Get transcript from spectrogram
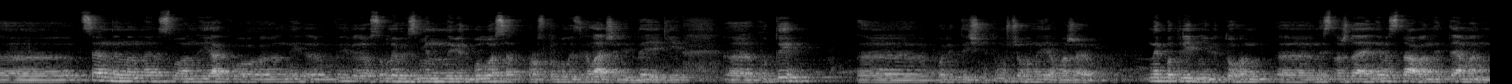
Е, Це не нанесло ніякого е, особливих змін не відбулося, просто були згладжені деякі е, кути політичні, тому що вони, я вважаю, не потрібні від того не страждає ні вистава, ні тема,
